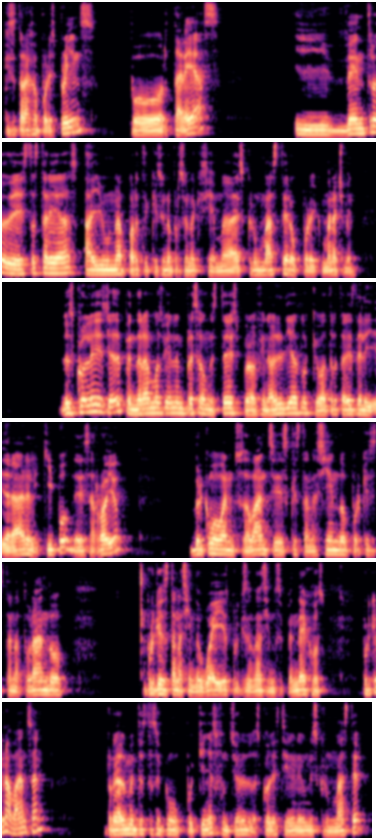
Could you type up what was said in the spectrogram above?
que se trabaja por sprints, por tareas, Y dentro de estas tareas hay una parte que es una persona que se llama Scrum Master o Project Management. Los cuales ya dependerá más bien la empresa donde estés, pero al final del día lo que va a tratar es de liderar el equipo de desarrollo, ver cómo van sus avances, qué están haciendo, por qué se están atorando, por qué se están haciendo güeyes, por qué se están haciéndose pendejos, por qué no avanzan. Realmente estas son como pequeñas funciones de las cuales tienen un Scrum Master.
